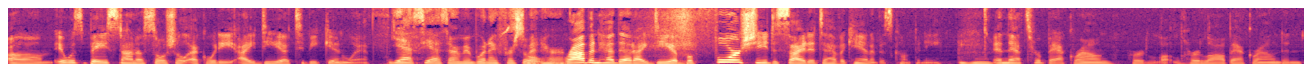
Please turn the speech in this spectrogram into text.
um, it was based on a social equity idea to begin with. Yes, yes. I remember when I first so met her. Robin had that idea before she decided to have a cannabis company, Mm-hmm. and that's her background, her her law background, and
